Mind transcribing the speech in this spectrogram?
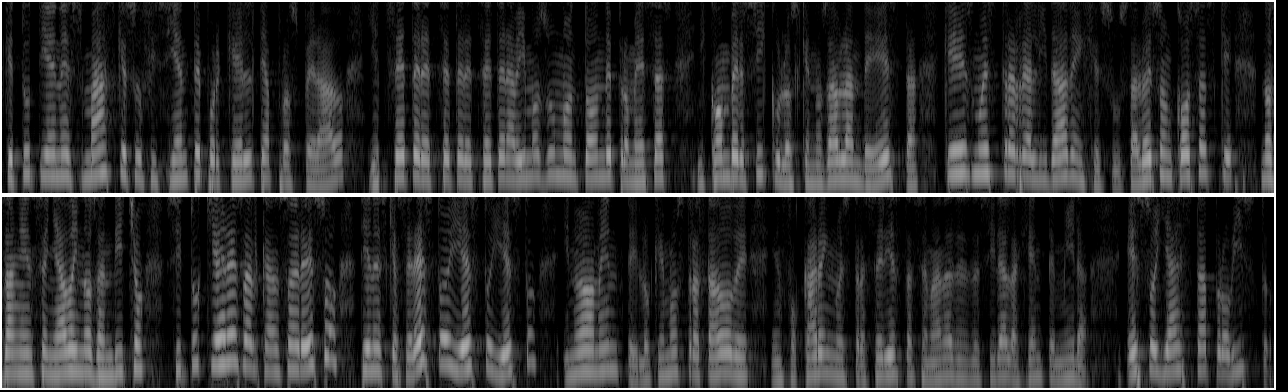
que tú tienes más que suficiente porque Él te ha prosperado, y etcétera, etcétera, etcétera. Vimos un montón de promesas y con versículos que nos hablan de esta, que es nuestra realidad en Jesús. Tal vez son cosas que nos han enseñado y nos han dicho, si tú quieres alcanzar eso, tienes que hacer esto y esto y esto. Y nuevamente, lo que hemos tratado de enfocar en nuestra serie estas semanas es decirle a la gente, mira, eso ya está provisto.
